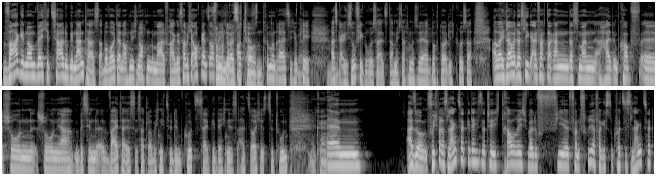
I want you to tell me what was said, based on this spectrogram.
wahrgenommen, welche Zahl du genannt hast. Aber wollte dann auch nicht noch mal fragen. Das habe ich auch ganz oft. wenn ich im 35.000. Podcast- 35, okay. Das ist gar nicht so viel größer als Damm. Ich dachte, das wäre doch deutlich größer. Aber ich glaube, das liegt einfach daran, dass man halt im Kopf äh, schon, schon ja ein bisschen äh, weiter ist. Das hat, glaube ich, nichts mit dem Kurzzeitgedächtnis als solches zu tun. Okay. Ähm, also ein furchtbares Langzeitgedächtnis ist natürlich traurig, weil du viel von früher vergisst. Ein kurzes Langzeit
